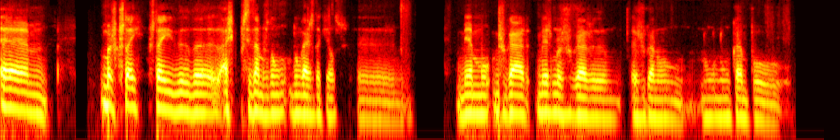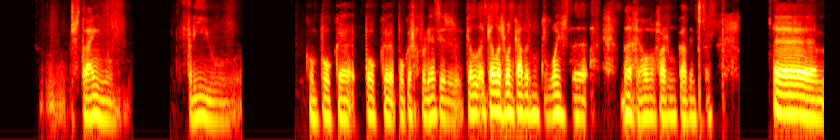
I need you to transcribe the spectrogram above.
Ehm, mas gostei, gostei de, de- acho que precisamos de um, de um gajo daqueles. Mesmo jogar, mesmo a jogar, a jogar num, num, campo estranho, frio, com pouca, pouca, poucas referências, aquel- aquelas bancadas muito longe da, da relva faz um bocado de impressão. Ehm,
